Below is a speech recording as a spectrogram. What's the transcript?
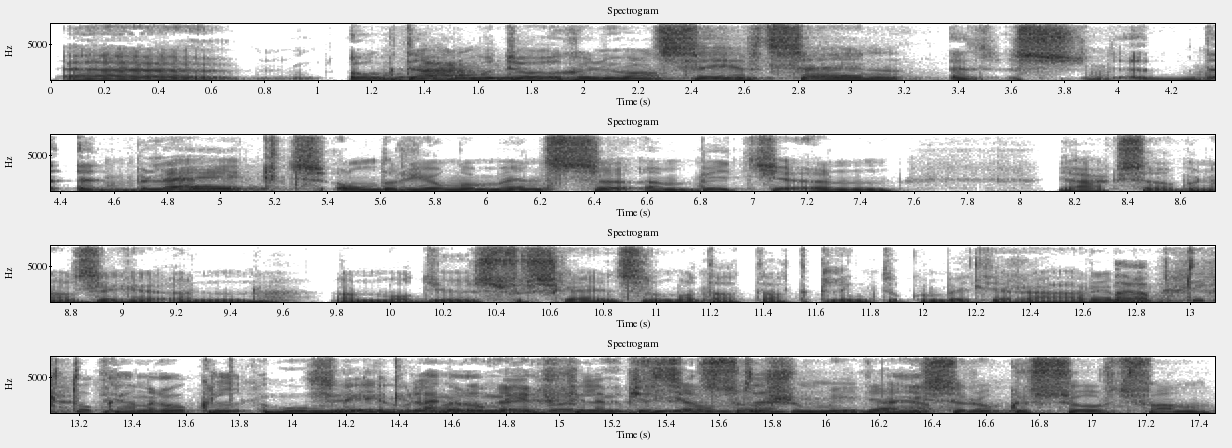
eh, ook daar moeten we genuanceerd zijn. Het, blijkt onder jonge mensen een beetje een, ja, ik zou bijna zeggen, een, een modieus verschijnsel, maar dat, dat klinkt ook een beetje raar. Hè? Maar op TikTok gaan er ook, hoe, Zeker, hoe langer hoe meer filmpjes Via rond. hè? social media Ja. is er ook een soort van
